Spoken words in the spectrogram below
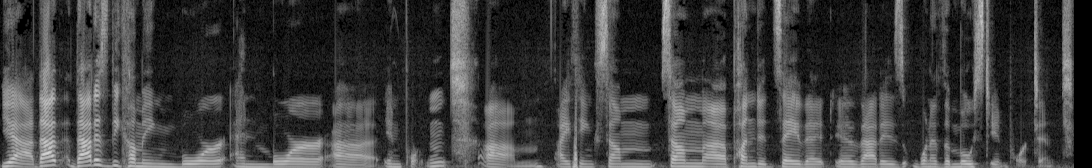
Yeah, that that is becoming more and more uh, important. Um, I think some some uh, pundits say that uh, that is one of the most important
